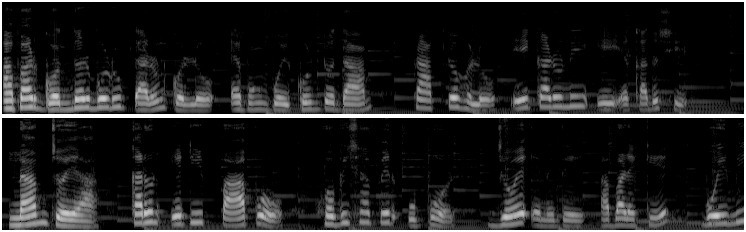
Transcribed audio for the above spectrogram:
আবার গন্ধর্ব রূপ ধারণ করল এবং বৈকুণ্ঠ দাম প্রাপ্ত হলো। এই কারণেই এই একাদশীর নাম জয়া। কারণ এটি পাপ ও অভিশাপের উপর জয় এনে দেয়। আবার একে বৈমী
